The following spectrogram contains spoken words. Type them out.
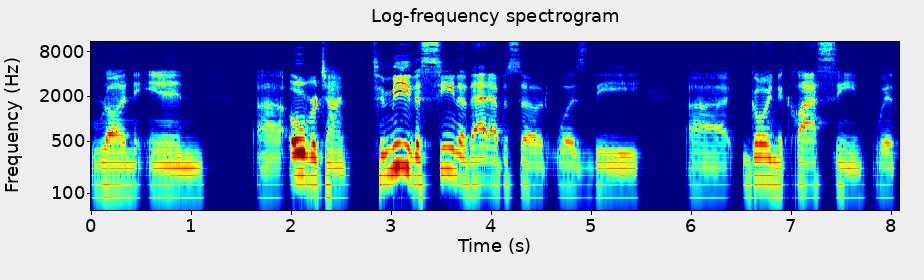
run in uh, overtime. To me, the scene of that episode was the uh, going to class scene with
